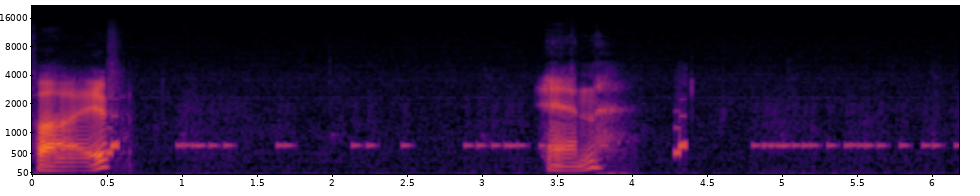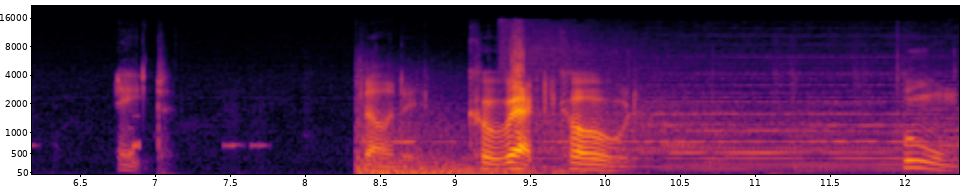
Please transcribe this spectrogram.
5 N 8 Validate. Correct code. Boom.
